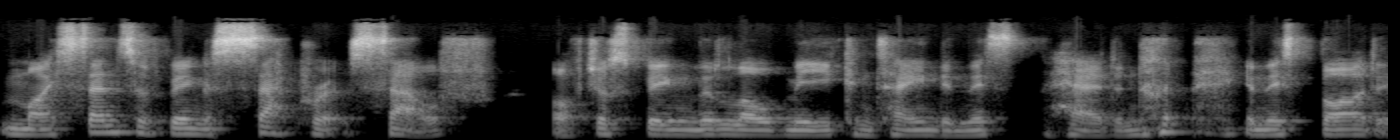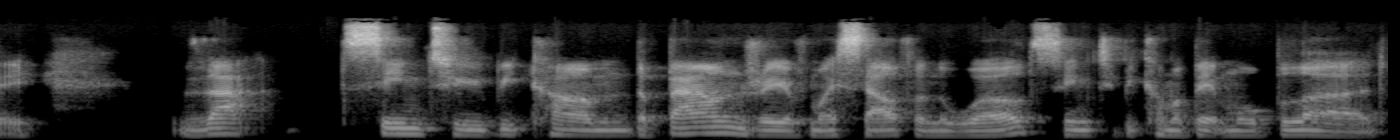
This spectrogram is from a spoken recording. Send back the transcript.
my sense of being a separate self of just being little old me contained in this head and in this body that seemed to become the boundary of myself and the world seemed to become a bit more blurred.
